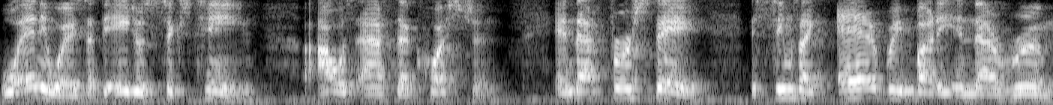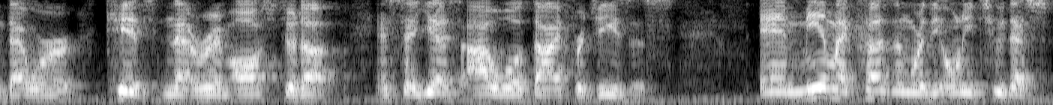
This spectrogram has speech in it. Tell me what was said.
Well, anyways, at the age of 16, I was asked that question. And that first day, it seems like everybody in that room that were kids in that room all stood up and said, Yes, I will die for Jesus and me and my cousin were the only two that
